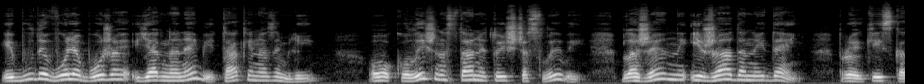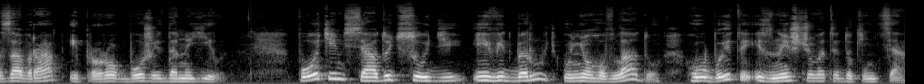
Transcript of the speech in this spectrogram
і буде воля Божа як на небі, так і на землі. О, коли ж настане той щасливий, блаженний і жаданий день, про який сказав раб і пророк Божий Даниїл. Потім сядуть судді і відберуть у нього владу губити і знищувати до кінця.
